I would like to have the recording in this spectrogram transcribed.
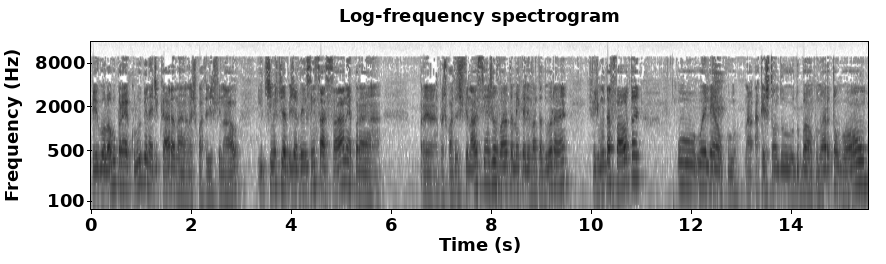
pegou logo para o clube, né? De cara na- nas quartas de final e o time que já, já veio sem Sassá, né? Para para as quartas de final e sem a Giovana também que é levantadora, né? Fez muita falta. O, o elenco, a, a questão do, do banco não era tão bom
